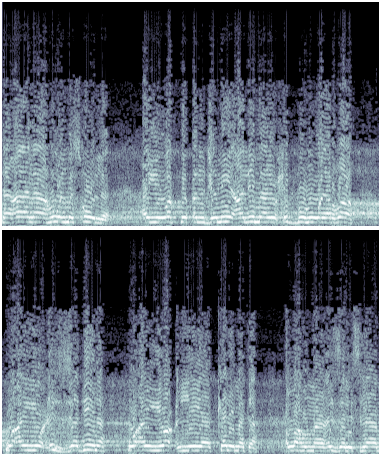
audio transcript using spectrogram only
تعالى هو المسؤول أن يوفق الجميع لما يحبه ويرضاه وأن يعز دينه وأن يعلي كلمته. اللهم أعز الإسلام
